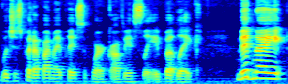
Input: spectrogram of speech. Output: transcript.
which is put up by my place of work, obviously, but like Midnight.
